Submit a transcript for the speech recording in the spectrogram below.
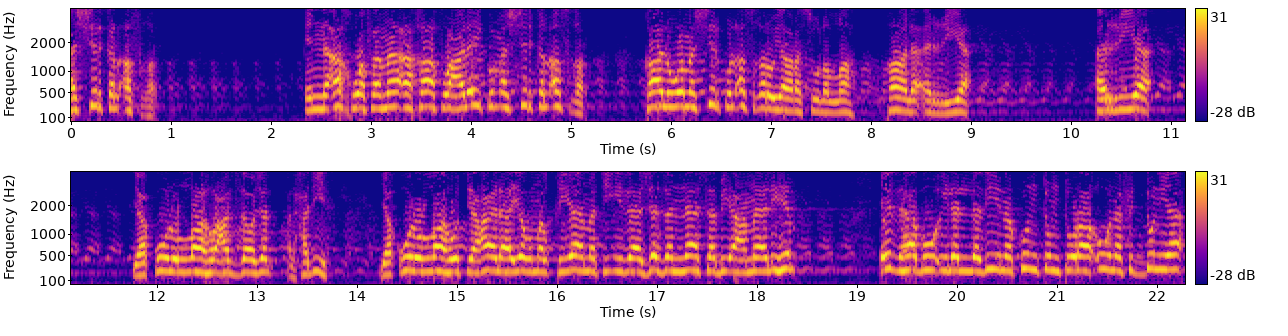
الشرك الأصغر. إن أخوف ما أخاف عليكم الشرك الأصغر. قالوا وما الشرك الأصغر يا رسول الله؟ قال الرياء. الرياء. يقول الله عز وجل الحديث يقول الله تعالى يوم القيامة إذا جزى الناس بأعمالهم اذهبوا إلى الذين كنتم تراؤون في الدنيا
